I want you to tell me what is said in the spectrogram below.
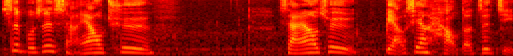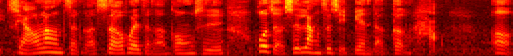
是不是想要去想要去表现好的自己？想要让整个社会、整个公司，或者是让自己变得更好？嗯，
